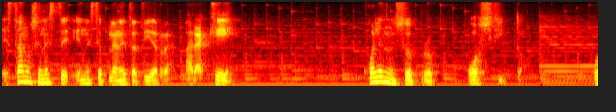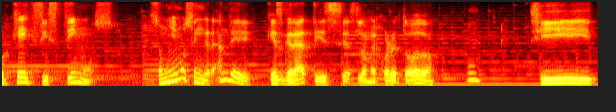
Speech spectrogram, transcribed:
estamos en este, en este planeta Tierra? ¿Para qué? ¿Cuál es nuestro propósito? ¿Por qué existimos? Soñemos en grande, que es gratis, es lo mejor de todo. Mm. Si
